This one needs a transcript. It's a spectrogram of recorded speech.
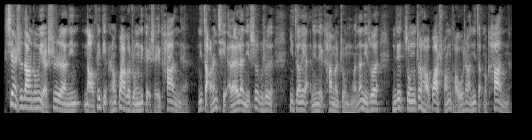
现实当中也是啊，你脑袋顶上挂个钟，你给谁看呢？你早上起来了，你是不是一睁眼睛得看个钟啊？那你说你这钟正好挂床头上，你怎么看呢？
